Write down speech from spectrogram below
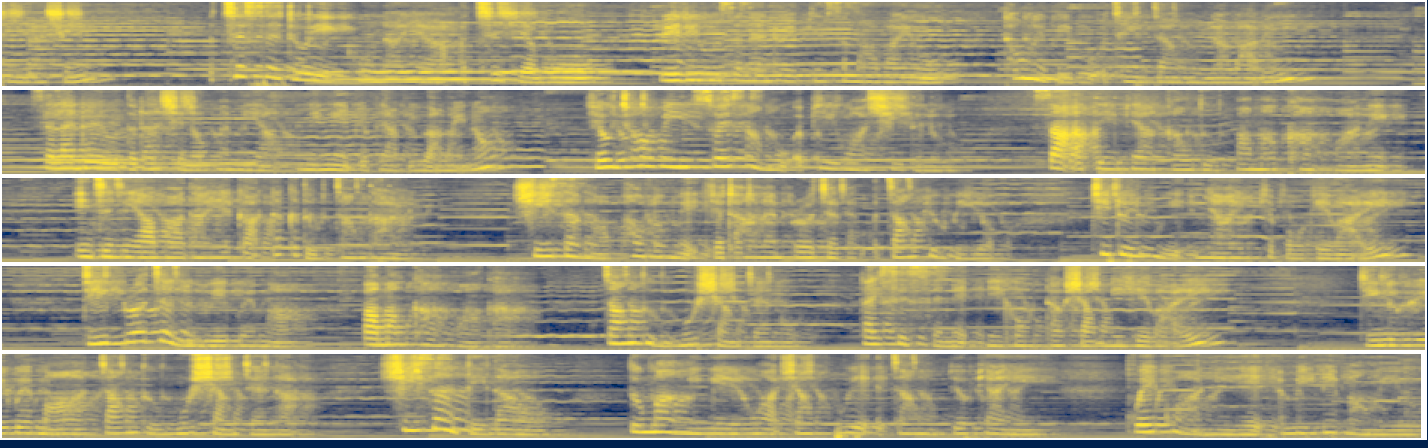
ရှင်များရှင်အချစ်စစ်တို့၏ခုနာရအချစ်ရဝွန်ရေဒီယိုဇလံတွေပြင်စမှာပိုင်းကိုထုတ်လွှင့်ပေးဖို့အချိန်ကြာလိုလာပါပြီဇလံတွေကိုတဒရှင်တို့မှတ်မိအောင်အနည်းငယ်ပြပြပေးပါမယ်နော်ရုပ်ချောပြီးဆွဲဆောင်မှုအပြည့်အဝရှိသလိုစာအသင်ပြကောင်းသူပါမောက်ခဟွာနဲ့အင်ဂျင်နီယာဘာသာရပ်ကတက္ကသိုလ်ကျောင်းသားတွေရှီးစက်မှာဖောက်လုပ်မဲ့ရထားလန် project ကိုအကြောင်းပြုပြီးတော့ထိတွေ့မှုတွေအများကြီးဖြစ်ပေါ်ခဲ့ပါတယ်။ ဒီ project လူရွေးပွဲမှာပါမောက်ခဟွာကကျောင်းသူမှုရှောင်ကျန်းကိုတိုက်စစ်စင်နဲ့မိကုံတောက်ရှောင်မိခဲ့ပါတယ်။ဒီလူရွေးပွဲမှာကျောင်းသူမှုရှောင်ကျန်းကရှီးစက်ဒေတာကိုသူမငငယ်တုန်းကရောက်ဖူးတဲ့အကြောင်းကိုပြောပြရင်ကွဲခွာနေတဲ့အမေနဲ့မောင်လေးကို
